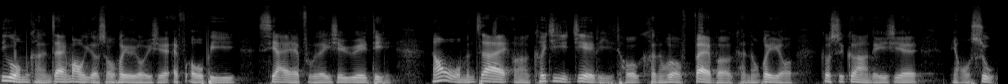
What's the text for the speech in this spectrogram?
例如，我们可能在贸易的时候会有一些 FOB、CIF 的一些约定，然后我们在呃科技界里头可能会有 FAB，可能会有各式各样的一些描述。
